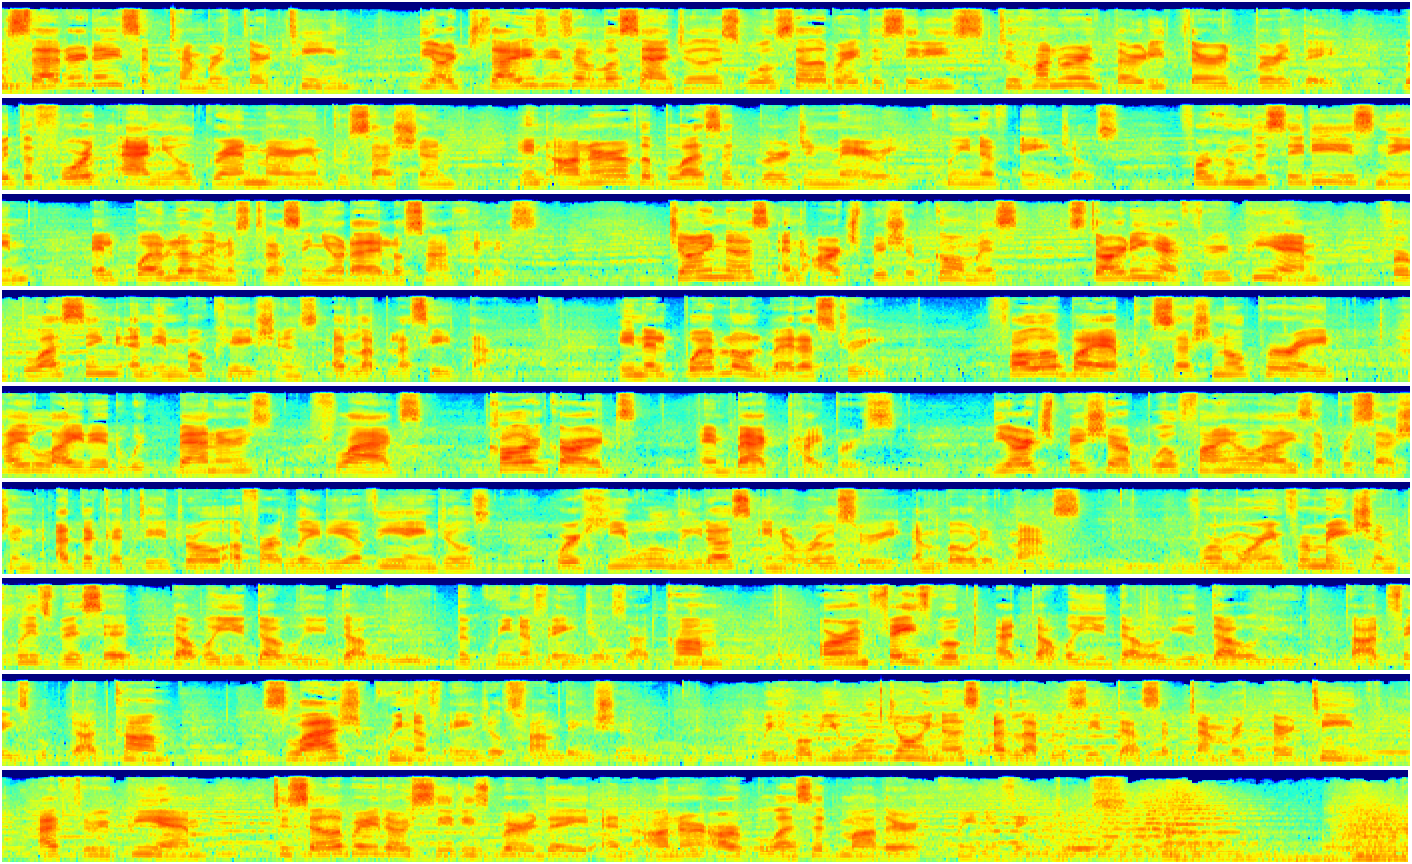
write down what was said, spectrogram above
On Saturday, September 13, the Archdiocese of Los Angeles will celebrate the city's 233rd birthday with the fourth annual Grand Marian procession in honor of the Blessed Virgin Mary, Queen of Angels, for whom the city is named El Pueblo de Nuestra Señora de Los Ángeles. Join us and Archbishop Gomez starting at 3 p.m. for blessing and invocations at La Placita in El Pueblo Olvera Street, followed by a processional parade highlighted with banners, flags, color guards, and bagpipers. The Archbishop will finalize the procession at the Cathedral of Our Lady of the Angels, where he will lead us in a rosary and votive mass. For more information, please visit www.thequeenofangels.com or on Facebook at www.facebook.com slash Queen of Angels Foundation. We hope you will join us at La Placita September 13th at 3 p.m to celebrate our city's birthday and honor our Blessed Mother, Queen of Angels.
